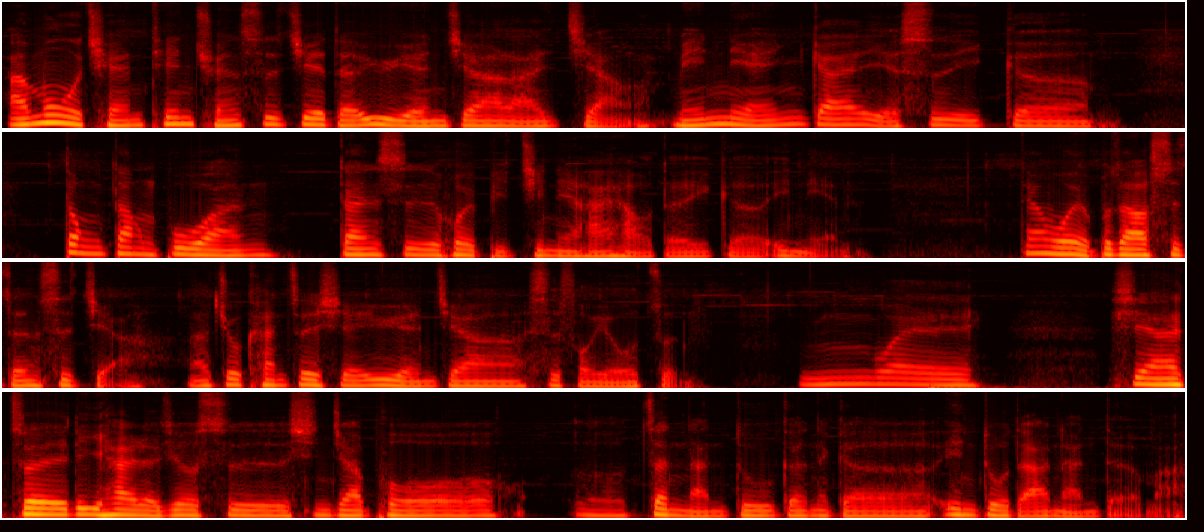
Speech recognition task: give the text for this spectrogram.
按、啊、目前听全世界的预言家来讲，明年应该也是一个动荡不安，但是会比今年还好的一个一年。但我也不知道是真是假，那就看这些预言家是否有准。因为现在最厉害的就是新加坡呃郑南都跟那个印度的阿南德嘛，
